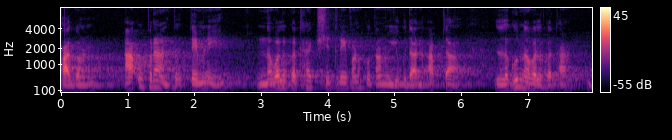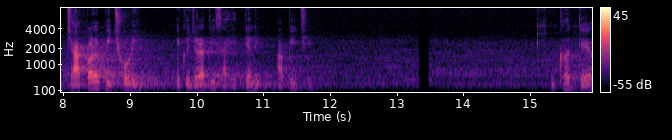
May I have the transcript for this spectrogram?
ફાગણ. આ ઉપરાંત તેમણે નવલકથા ક્ષેત્રે પણ પોતાનું યોગદાન આપતા લઘુ નવલકથા ઝાકળ પીછોડી એ ગુજરાતી સાહિત્યને આપી છે. ગદ્ય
